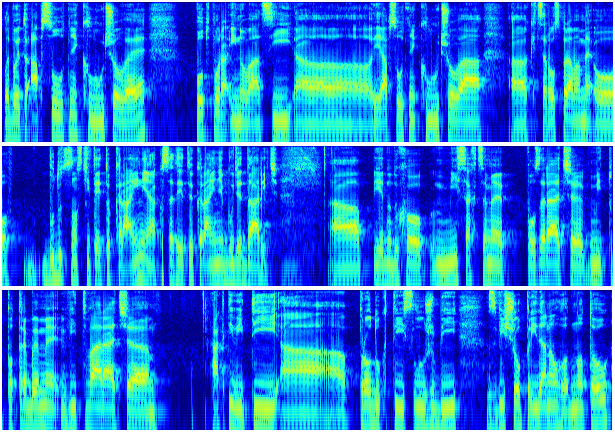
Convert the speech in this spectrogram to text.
lebo je to absolútne kľúčové podpora inovácií je absolútne kľúčová, keď sa rozprávame o budúcnosti tejto krajiny a ako sa tejto krajine bude dariť. Jednoducho, my sa chceme pozerať, my tu potrebujeme vytvárať aktivity a produkty, služby s vyššou pridanou hodnotou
